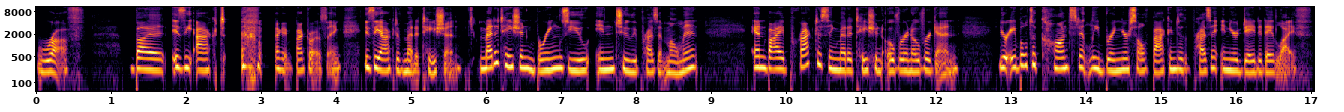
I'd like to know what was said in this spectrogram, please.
rough, but is the act. Okay, back to what I was saying is the act of meditation. Meditation brings you into the present moment. And by practicing meditation over and over again, you're able to constantly bring yourself back into the present in your day to day life.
